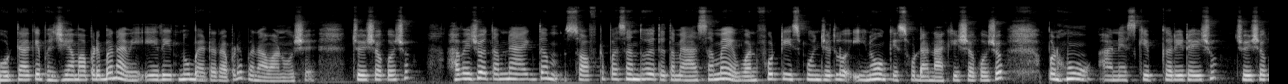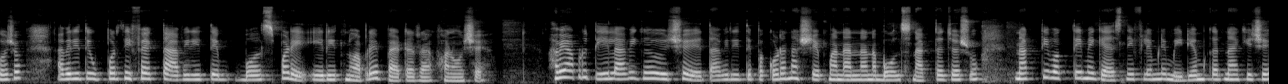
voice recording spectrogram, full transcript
ઘોટા કે ભજીયામાં આપણે બનાવીએ, એ રીતનું બેટર આપણે બનાવવાનું છે. જોઈ શકો છો? હવે જો તમને આ એકદમ સોફ્ટ પસંદ હોય તો તમે આ સમયે વન ફોર ટીસ્પૂન જેટલો ઈનો કે સોડા નાખી શકો છો. પણ હું આને સ્કીપ કરી રહી છું. જોઈ શકો છો? આવી રીતે ઉપરથી ફેંકતા આવી રીતે બોલ્સ પડે, એ રીતનું આપણે બેટર રાખવાનું છે. હવે આપણું તેલ આવી ગયું છે, તો આવી રીતે પકોડાના શેપમાં નાના નાના બોલ્સ નાખતા જશું. નાખતી વખતે મેં ગેસની ફ્લેમને મીડિયમ કરી નાખી છે,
